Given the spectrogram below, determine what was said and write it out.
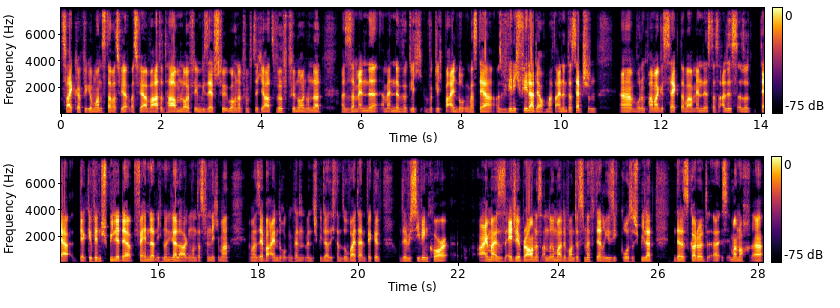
zweiköpfige Monster, was wir, was wir erwartet haben, läuft irgendwie selbst für über 150 Yards, wirft für 900. Also ist am Ende, am Ende wirklich, wirklich beeindruckend, was der, also wie wenig Fehler der auch macht. Eine Interception äh, wurde ein paar Mal gesackt, aber am Ende ist das alles, also der, der Gewinnspiele, der verhindert nicht nur Niederlagen und das finde ich immer, immer sehr beeindruckend, wenn, wenn ein Spieler sich dann so weiterentwickelt und der Receiving Core einmal ist es AJ Brown, das andere Mal Devonta Smith, der ein riesig großes Spiel hat. Dallas Goddard äh, ist immer noch äh,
